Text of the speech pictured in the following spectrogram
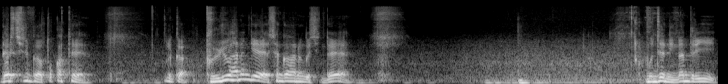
내리치는 거랑 똑같아. 그러니까 분류하는 게 생각하는 것인데 문제는 인간들이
